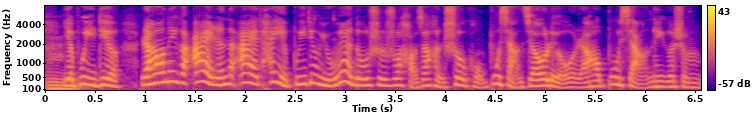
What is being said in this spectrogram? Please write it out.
嗯也不一定。然后那个爱人的爱，他也不一定永远都是说好像很社恐，不想交流，然后不想那个什么，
